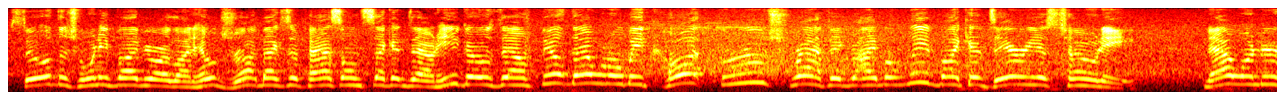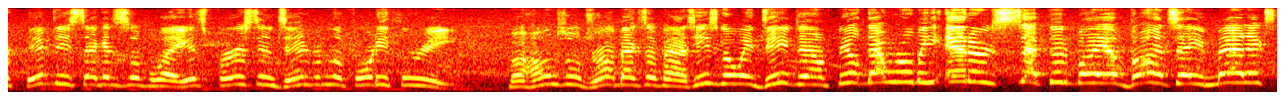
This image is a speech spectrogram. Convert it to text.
Still at the 25-yard line. He'll drop back to pass on second down. He goes downfield. That one will be caught through traffic, I believe, by Kadarius Toney. Now under 50 seconds to play. It's first and 10 from the 43. Mahomes will drop back to pass. He's going deep downfield. That will be intercepted by Avonte Maddox,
